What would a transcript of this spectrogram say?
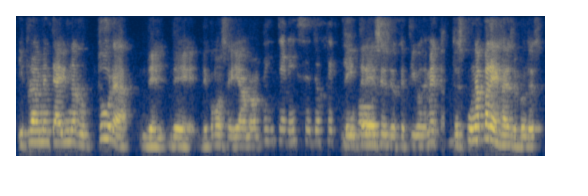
y probablemente hay una ruptura de, de, de, ¿cómo se llama? De intereses, de objetivos. De intereses, de objetivos, de metas. Entonces, una pareja, desde el punto es,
